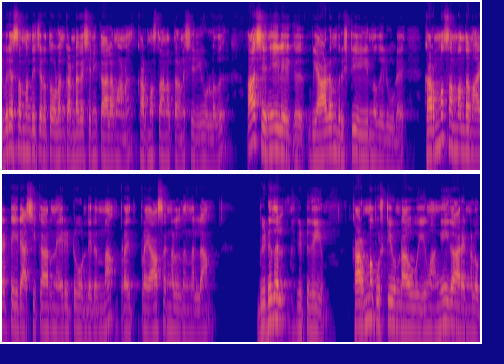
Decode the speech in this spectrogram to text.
ഇവരെ സംബന്ധിച്ചിടത്തോളം കണ്ടകശനി കാലമാണ് കർമ്മസ്ഥാനത്താണ് ശനിയുള്ളത്. ആ ശനിയിലേക്ക് വ്യാഴം ദൃഷ്ടി ചെയ്യുന്നതിലൂടെ കർമ്മസംബന്ധമായിട്ട് ഈ രാശിക്കാർ നേരിട്ട് കൊണ്ടിരുന്ന പ്രയാസങ്ങളിൽ നിന്നെല്ലാം വിടുതൽ കിട്ടുകയും കർമ്മപുഷ്ടി ഉണ്ടാവുകയും അംഗീകാരങ്ങളും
